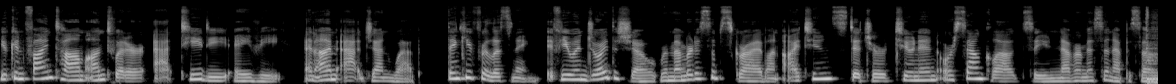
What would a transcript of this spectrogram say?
You can find Tom on Twitter at TDAV, and I'm at Jen Webb. Thank you for listening. If you enjoyed the show, remember to subscribe on iTunes, Stitcher, TuneIn, or SoundCloud so you never miss an episode.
